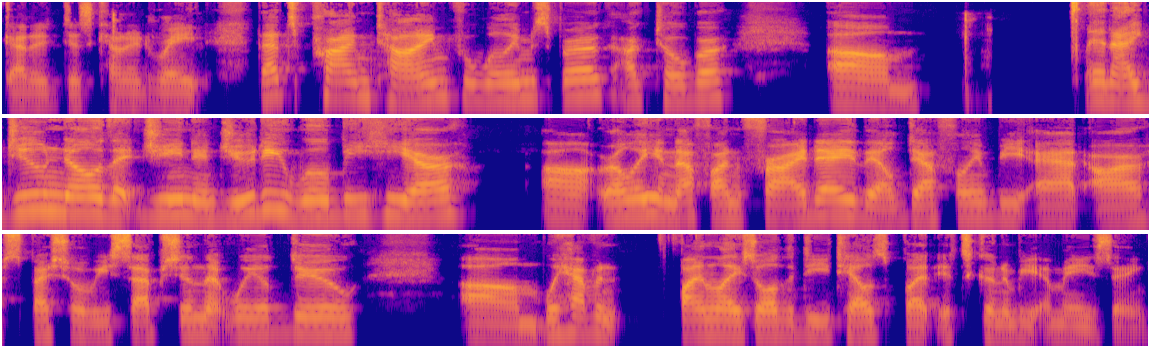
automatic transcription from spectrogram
got a discounted rate. That's prime time for williamsburg october. Um, and i do know that jean and judy will be here uh, early enough on friday. They'll definitely be at our special reception that we'll do. Um, we haven't finalized all the details, but it's going to be amazing.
